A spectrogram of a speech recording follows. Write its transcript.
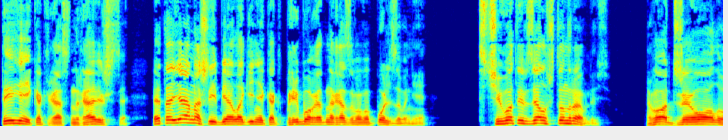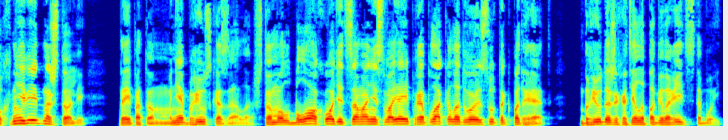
Ты ей как раз нравишься. Это я нашей биологине как прибор одноразового пользования. С чего ты взял, что нравлюсь? Вот же олух, не видно, что ли? Да и потом, мне Брю сказала, что, мол, Бло ходит сама не своя и проплакала двое суток подряд. Брю даже хотела поговорить с тобой.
